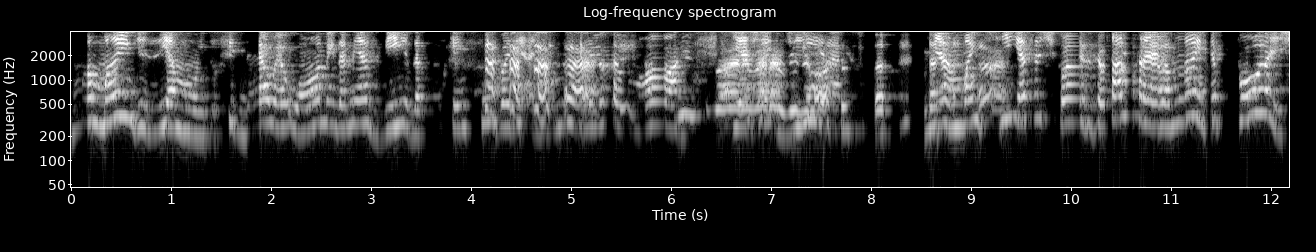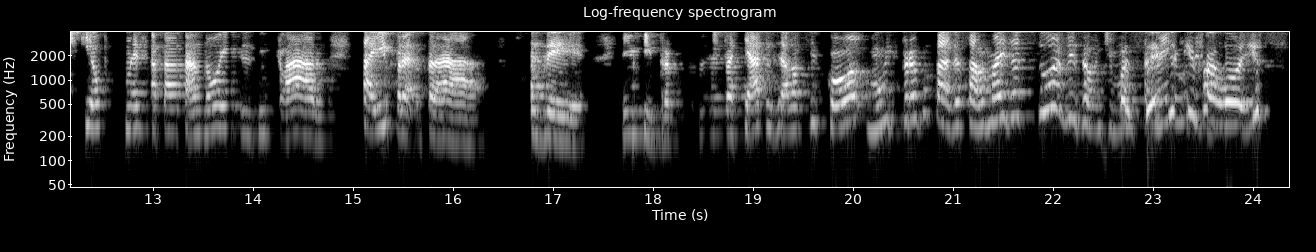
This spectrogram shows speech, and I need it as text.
Mamãe dizia muito: Fidel é o homem da minha vida, porque em Cuba uma criança morre. E a Jandira, minha mãe tinha essas coisas. Eu falo para ela, mãe, depois que eu comecei a passar noites em claro, sair para fazer enfim, para as passeatas, ela ficou muito preocupada. Eu falo, mas a sua visão de mundo. Você também... que me falou isso.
